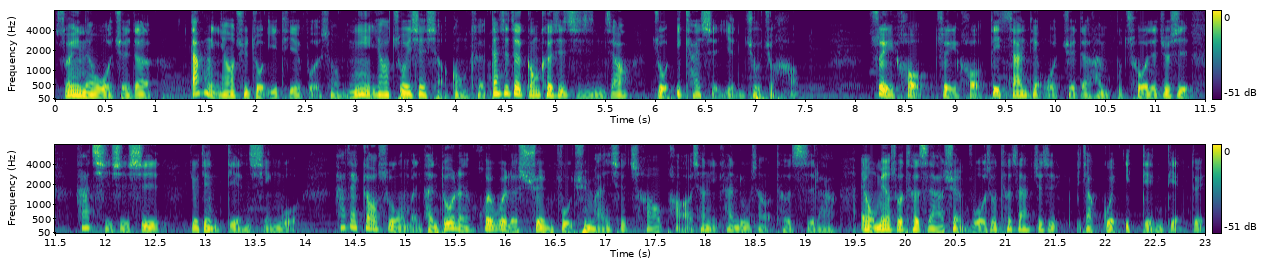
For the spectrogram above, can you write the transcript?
所以呢，我觉得当你要去做 ETF 的时候，你也要做一些小功课。但是这个功课是其实你只要做一开始的研究就好。最后，最后第三点，我觉得很不错的就是它其实是有点点醒我。他在告诉我们，很多人会为了炫富去买一些超跑，像你看路上有特斯拉。诶，我没有说特斯拉炫富，我说特斯拉就是比较贵一点点，对，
